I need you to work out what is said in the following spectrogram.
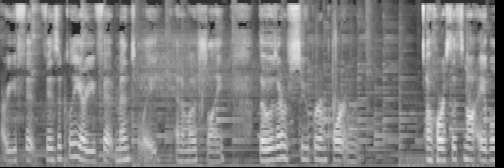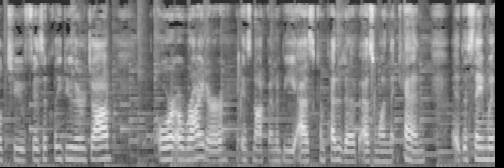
Are you fit physically? Are you fit mentally and emotionally? Those are super important. A horse that's not able to physically do their job or a rider is not going to be as competitive as one that can. Uh, the same with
